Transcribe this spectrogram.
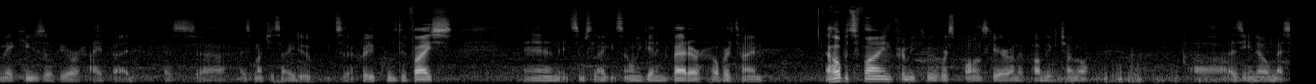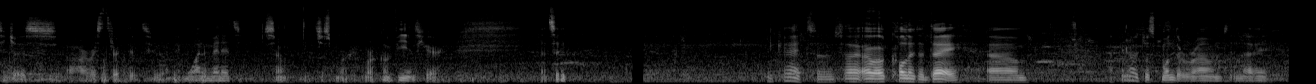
make use of your iPad as uh, as much as I do. It's a really cool device, and it seems like it's only getting better over time. I hope it's fine for me to respond here on a public channel. Uh, as you know, messages are restricted to I think one minute, so it's just more more convenient here. That's it. Okay, so, so I, will call it a day. Um, I think I'll just wander around and I, I'll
